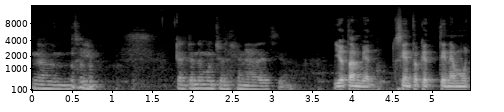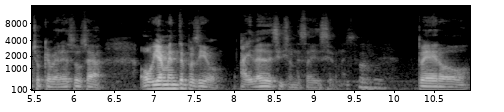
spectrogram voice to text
No, sí. Depende mucho del género de decisión. Yo también siento que tiene mucho que ver eso, o sea, obviamente pues digo, hay de decisiones a decisiones. Pero,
